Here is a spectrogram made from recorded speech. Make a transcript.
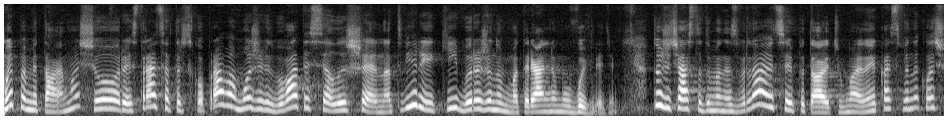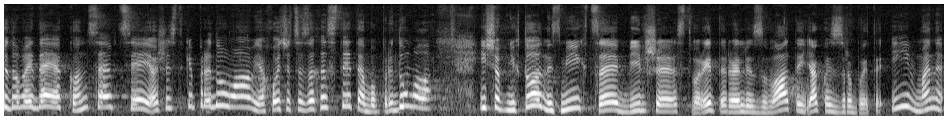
Ми пам'ятаємо, що реєстрація авторського права може відбуватися лише на твірі, які виражено в матеріальному вигляді. Дуже часто до мене звертаються і питають: у мене якась виникла чудова ідея, концепція, я щось таке придумав, я хочу це захистити або придумала, і щоб ніхто не зміг це більше створити, реалізувати, якось зробити. І в мене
